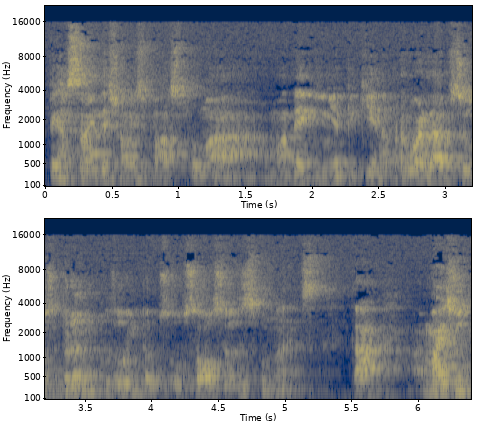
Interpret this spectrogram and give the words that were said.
pensar em deixar um espaço para uma, uma adeguinha pequena para guardar os seus brancos ou então ou só os seus espumantes. Tá? Mas o,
